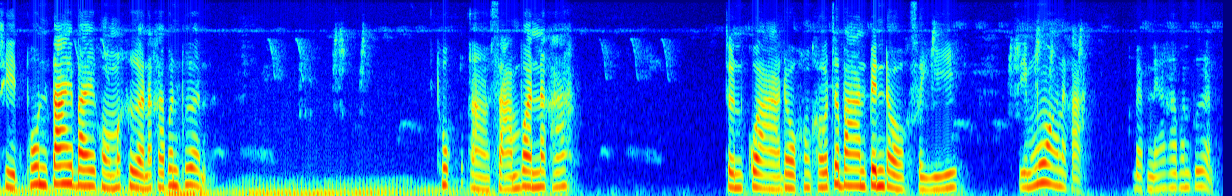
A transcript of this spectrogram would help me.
ฉีดพ่นใต้ใบของมะเขือนะคะ เพื่อนๆ ทุกอ่าสามวันนะคะ จนกว่าดอกของเขาจะบานเป็นดอกสีสีม่วงนะคะ แบบนี้ค่ะเพื่อนๆ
